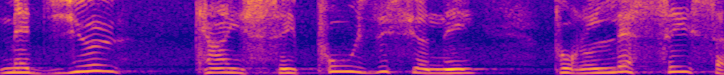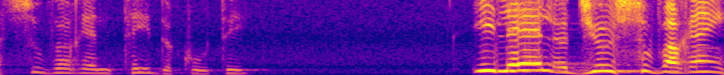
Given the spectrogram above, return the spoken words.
Mais Dieu, quand il s'est positionné pour laisser sa souveraineté de côté, il est le Dieu souverain.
